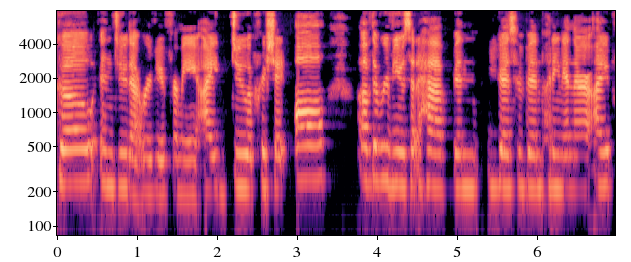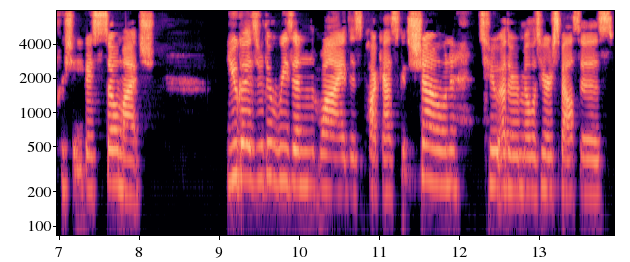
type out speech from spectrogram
go and do that review for me. I do appreciate all of the reviews that have been you guys have been putting in there. I appreciate you guys so much. You guys are the reason why this podcast gets shown to other military spouses.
